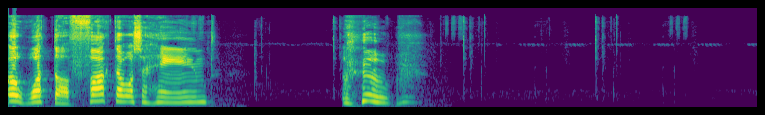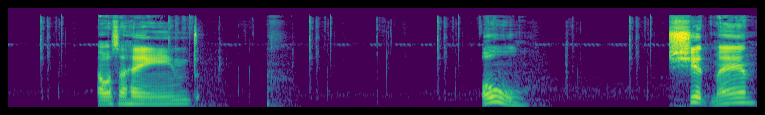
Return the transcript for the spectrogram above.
Oh, what the fuck? That was a hand. that was a hand. Oh. Shit, man.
